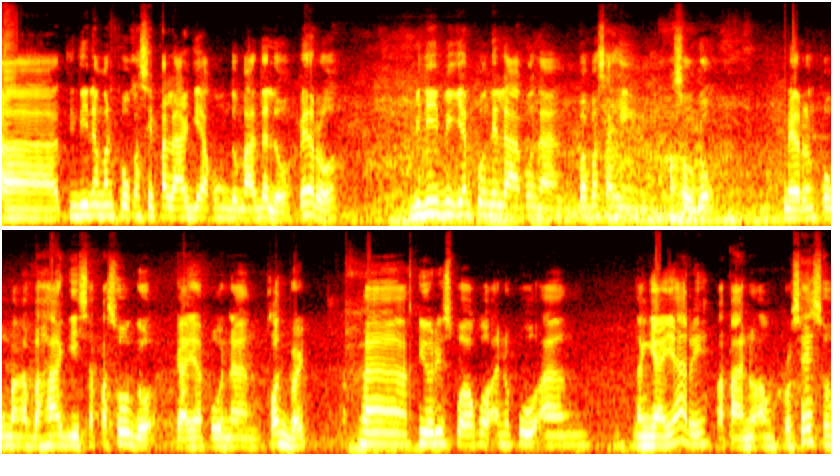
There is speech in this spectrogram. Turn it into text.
At hindi naman po kasi palagi akong dumadalo, pero binibigyan po nila ako ng babasahing pasugo. Meron pong mga bahagi sa pasugo, gaya po ng convert, na curious po ako ano po ang nangyayari, paano ang proseso.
